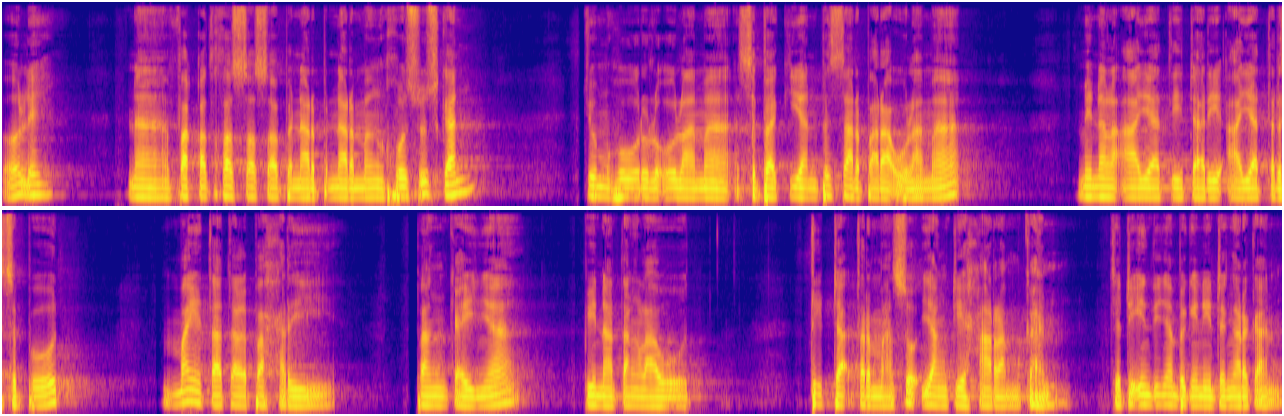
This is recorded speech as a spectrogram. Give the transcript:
boleh. Nah, fakat khassasa benar-benar mengkhususkan jumhurul ulama, sebagian besar para ulama, minal ayati dari ayat tersebut, maitatal bahri, bangkainya binatang laut, tidak termasuk yang diharamkan. Jadi intinya begini, dengarkan.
